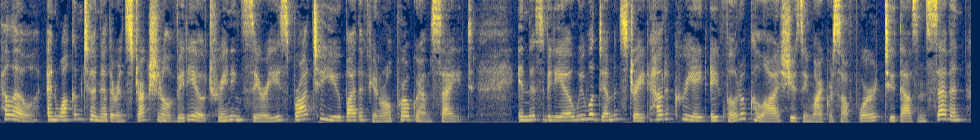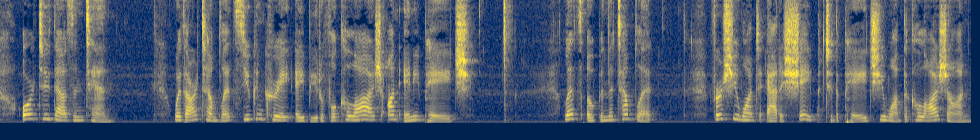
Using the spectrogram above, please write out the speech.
Hello, and welcome to another instructional video training series brought to you by the Funeral Program site. In this video, we will demonstrate how to create a photo collage using Microsoft Word 2007 or 2010. With our templates, you can create a beautiful collage on any page. Let's open the template. First, you want to add a shape to the page you want the collage on.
